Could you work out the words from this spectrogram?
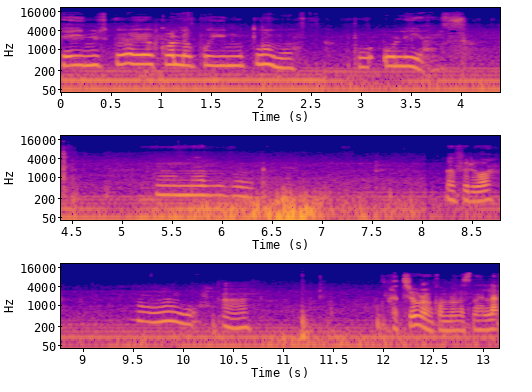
Hej, nu ska jag kolla på Jimmy Toma på Åhléns. Är nervös. Varför då? Ja, Mm. Jag tror de kommer vara snälla.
